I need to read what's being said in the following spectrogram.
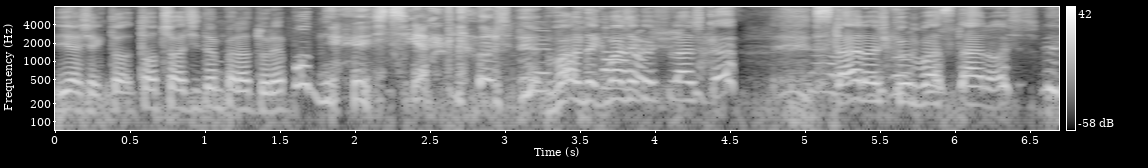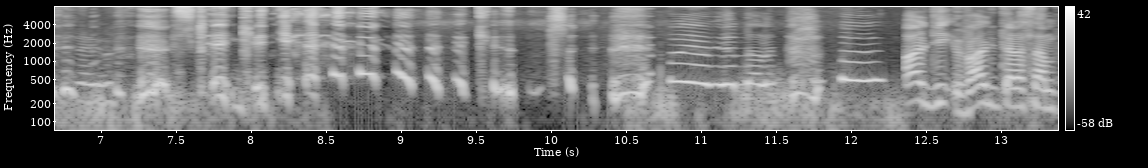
Jasiek, to, to trzeba ci temperaturę podnieść jakoś. Nie, no Waldek, masz starość. jakąś flaszkę? Starość, kurwa, starość. Stygnie. Kurczę. O ja pierdolę. Waldi, Waldi teraz nam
